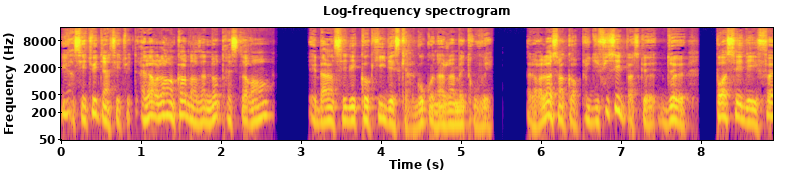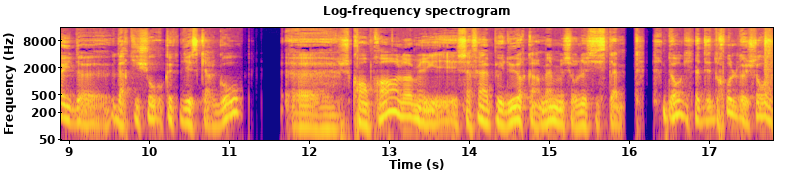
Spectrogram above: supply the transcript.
et ainsi de suite, et ainsi de suite. Alors là encore, dans un autre restaurant, eh ben, c'est des coquilles d'escargots qu'on n'a jamais trouvées. Alors là, c'est encore plus difficile parce que de passer des feuilles d'artichaut aux coquilles d'escargots, euh, je comprends, là, mais ça fait un peu dur quand même sur le système. Donc, il y a des drôles de choses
